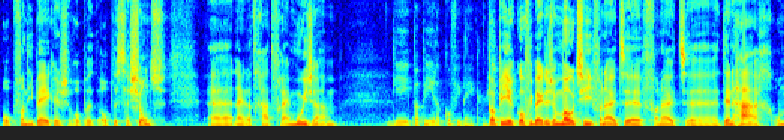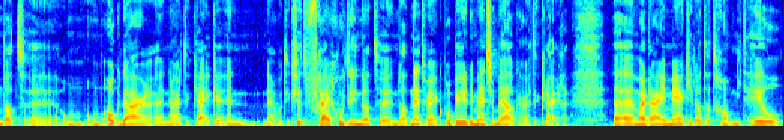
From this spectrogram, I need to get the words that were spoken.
op van die bekers op, het, op de stations. Nou, dat gaat vrij moeizaam. Die papieren koffiebekers. Papieren koffiebekers, een motie vanuit, uh, vanuit uh, Den Haag, om, dat, uh, om, om ook daar naar te kijken. En nou goed, ik zit vrij goed in dat, in dat netwerk, probeer die mensen bij elkaar te krijgen. maar daarin merk je dat dat gewoon niet heel,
